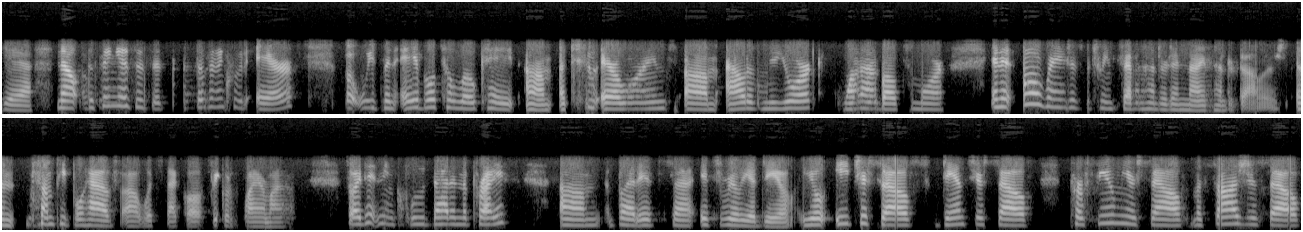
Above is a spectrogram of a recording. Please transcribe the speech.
30th. Yeah. Now the thing is, is it doesn't include air, but we've been able to locate um, a two airlines um, out of New York, one out of Baltimore, and it all ranges between seven hundred and nine hundred dollars. And some people have uh, what's that called, frequent flyer miles. So I didn't include that in the price, um, but it's uh, it's really a deal. You'll eat yourself, dance yourself, perfume yourself, massage yourself.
